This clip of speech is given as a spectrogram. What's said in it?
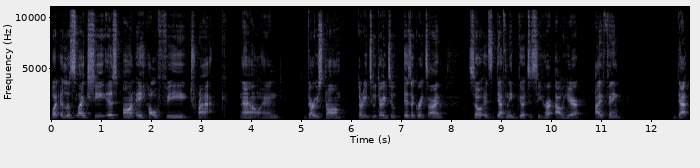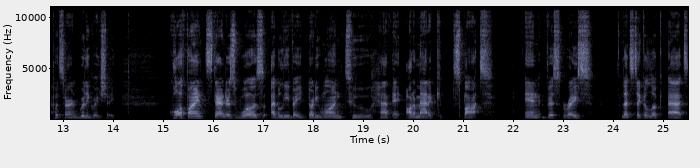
but it looks like she is on a healthy track now and very strong. 32 32 is a great time. So it's definitely good to see her out here. I think that puts her in really great shape. Qualifying standards was, I believe, a 31 to have an automatic spot in this race. Let's take a look at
